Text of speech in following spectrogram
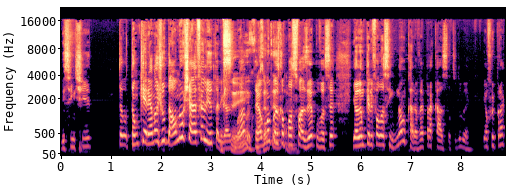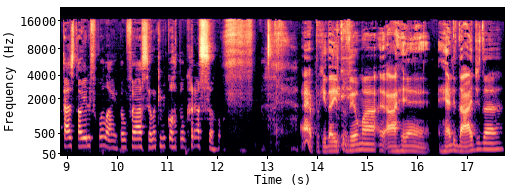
me senti tão querendo ajudar o meu chefe ali, tá ligado? Sim, Mano, tem alguma certeza, coisa que eu posso fazer por você? E eu lembro que ele falou assim: não, cara, vai para casa, tá tudo bem. E eu fui para casa e tal, e ele ficou lá. Então foi uma cena que me cortou o coração. É, porque daí tu vê uma, a re, realidade da,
